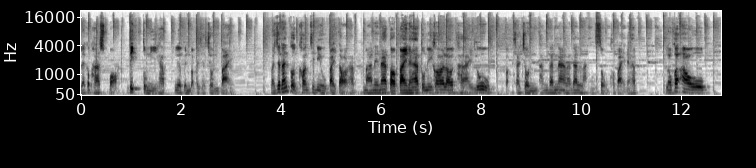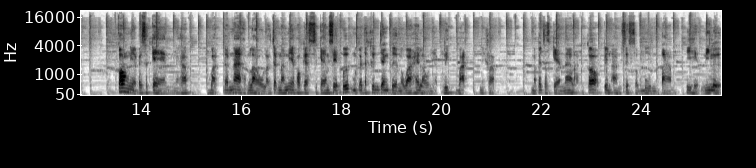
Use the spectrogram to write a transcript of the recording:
แล้วก็พาสปอร์ตติ๊กตรงนี้ครับเลือกเป็นบัตรประชาชนไป ลังจากนั้นกด continue ไปต่อครับ มาในหน้าต่อไปนะฮะตรงนี้เขาให้เราถ่ายรูปบัตรประชาชนทั้งด้านหน้าและด้านหลังส่งเข้าไปนะครับ เราก็เอากล้องเนี่ยไปสแกนนะครับบัตรด้านหน้าของเรา หลังจากนั้นเนี่ยพอแกะสแกนเสร็จปุ๊บมันก็จะขึ้นแจ้งเตือนมาว่าให้เราเนี่ยพลิกบัตรนะครับ มันก็จะสแกนหน้าหลังก็เป็นอันเสร็จสมบูรณ์ตามที่เห็นนี่เลย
